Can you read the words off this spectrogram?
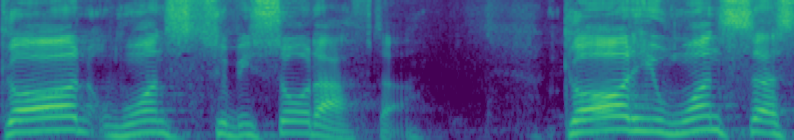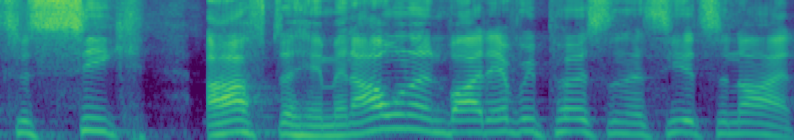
God wants to be sought after. God, He wants us to seek after Him. And I want to invite every person that's here tonight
